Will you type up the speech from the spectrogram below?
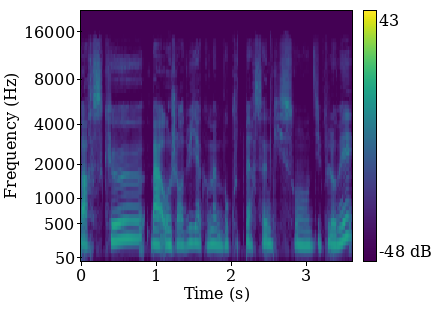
parce que bah, aujourd'hui, il y a quand même beaucoup de personnes qui sont diplômées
